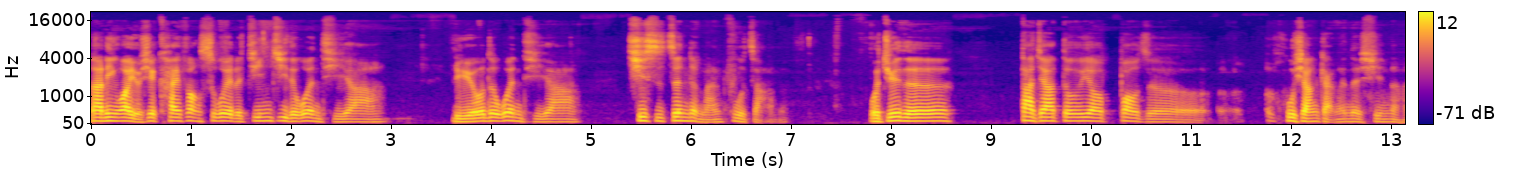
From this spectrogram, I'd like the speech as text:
那另外有些开放是为了经济的问题啊、旅游的问题啊，其实真的蛮复杂的。我觉得大家都要抱着互相感恩的心呐。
